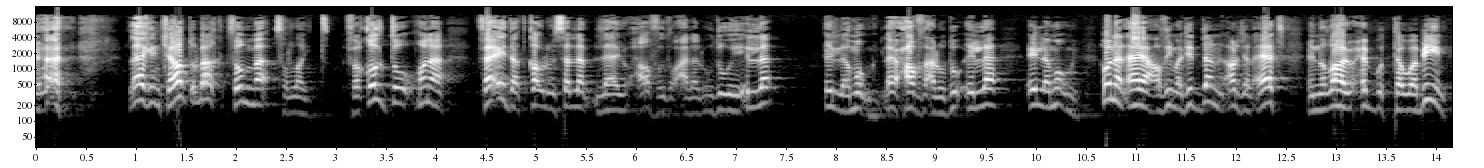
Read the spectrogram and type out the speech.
هذا. لكن شربت الباقي ثم صليت. فقلت هنا فائدة قول وسلم لا يحافظ على الوضوء إلا إلا مؤمن لا يحافظ على الوضوء إلا إلا مؤمن. هنا الآية عظيمة جدا من أرجى الآيات إن الله يحب التوابين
